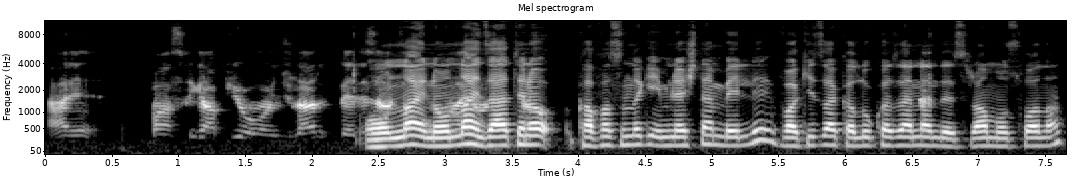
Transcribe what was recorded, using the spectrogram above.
Hani baskı yapıyor oyuncular. Belli. Online online zaten o kafasındaki imleçten belli. Vakizaka, Lucas Hernandez, Ramos falan.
